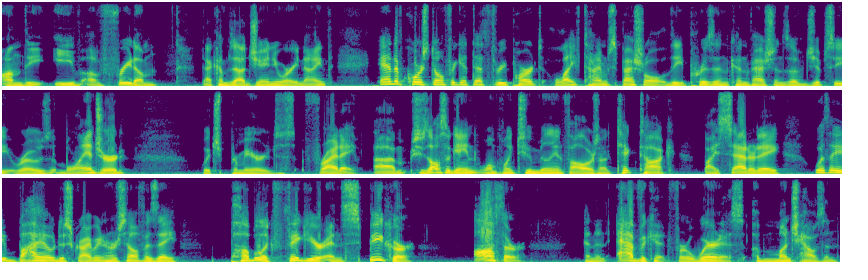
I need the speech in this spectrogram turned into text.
on the Eve of Freedom. That comes out January 9th. And of course, don't forget that three part lifetime special, The Prison Confessions of Gypsy Rose Blanchard, which premiered Friday. Um, she's also gained 1.2 million followers on TikTok by Saturday with a bio describing herself as a public figure and speaker, author, and an advocate for awareness of Munchausen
